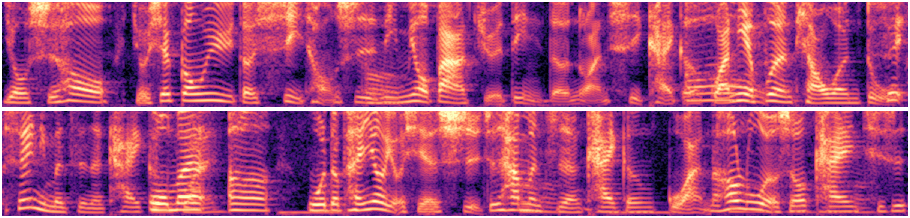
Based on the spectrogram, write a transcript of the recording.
有时候有些公寓的系统是你没有办法决定你的暖气开跟关，你也不能调温度，所以所以你们只能开。我们呃，我的朋友有些是，就是他们只能开跟关，然后如果有时候开，其实。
